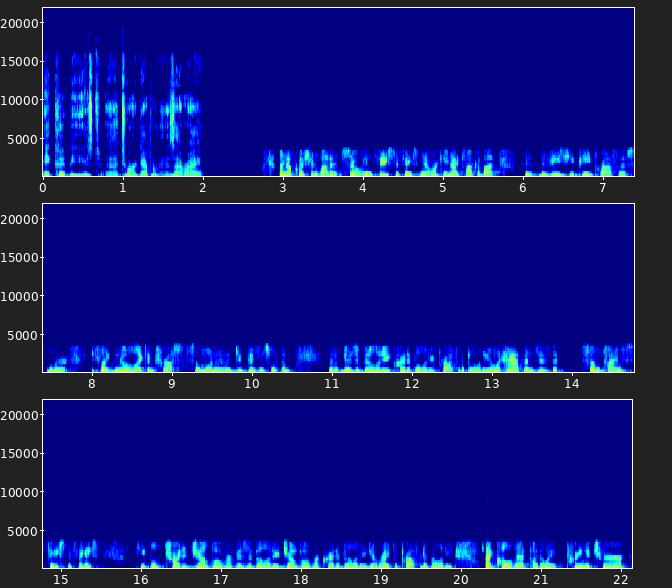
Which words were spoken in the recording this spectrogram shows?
it could be used uh, to our detriment. Is that right? Oh, no question about it. So in face-to-face networking, I talk about the, the VCP process, where it's like know, like, and trust someone and do business with them. Uh, visibility, credibility, profitability. And what happens is that sometimes face-to-face, people try to jump over visibility, jump over credibility, get right to profitability. I call that, by the way, premature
